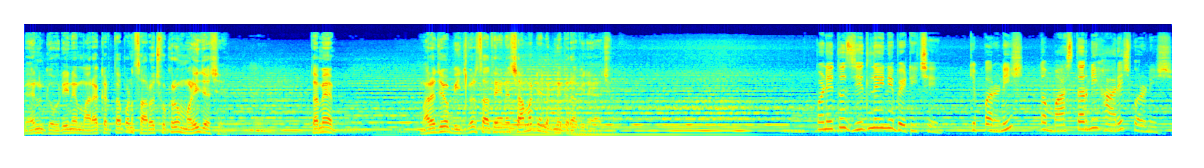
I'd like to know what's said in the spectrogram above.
બેન ગૌરીને મારા કરતાં પણ સારો છોકરો મળી જશે. તમે મારા જેવો બીજવર સાથે એને શા માટે લગ્ન કરાવી રહ્યા છો? પણ એ તો જીદ લઈને બેઠી છે કે પરણીશ તો માસ્તરની હારે જ પરણીશ.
